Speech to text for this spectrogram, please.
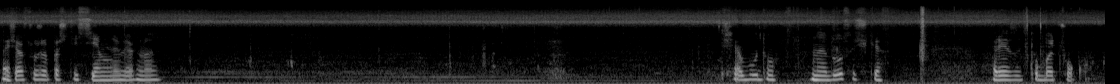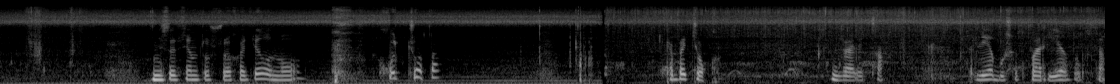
А сейчас уже почти 7, наверное. Сейчас буду на досочке резать кабачок. Не совсем то, что я хотела, но хоть что-то кабачок жарится. Хлебушек порезался.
